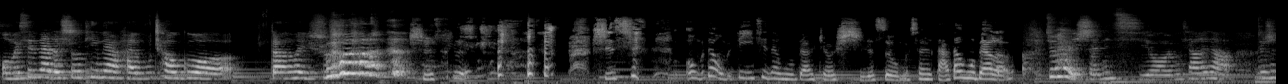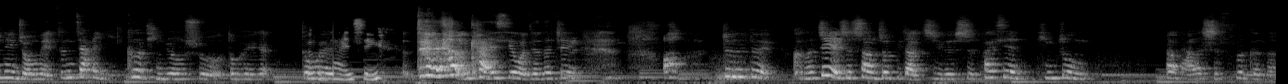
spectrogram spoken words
我们现在的收听量还不超过单位数，十四，十四。我们但我们第一期的目标只有十，所以我们算是达到目标了，就是很神奇哦。你想想，就是那种每增加一个听众数，都会都会开心，对，很开心。我觉得这，哦，对对对，可能这也是上周比较治愈的事，发现听众。到达了十四个呢，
